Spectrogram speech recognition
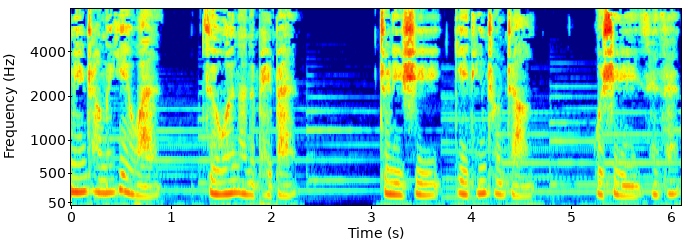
绵长的夜晚，最温暖的陪伴。这里是夜听成长，我是三三。《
